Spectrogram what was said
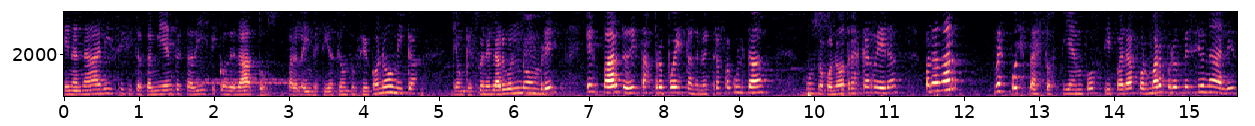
en análisis y tratamiento estadísticos de datos para la investigación socioeconómica, que aunque suene largo el nombre, es parte de estas propuestas de nuestra facultad, junto con otras carreras, para dar respuesta a estos tiempos y para formar profesionales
